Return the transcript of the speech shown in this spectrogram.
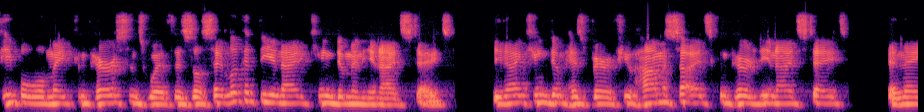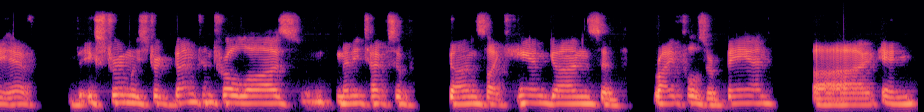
people will make comparisons with is they'll say, look at the United Kingdom and the United States. The United Kingdom has very few homicides compared to the United States and they have extremely strict gun control laws. Many types of guns, like handguns and rifles, are banned, uh, and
